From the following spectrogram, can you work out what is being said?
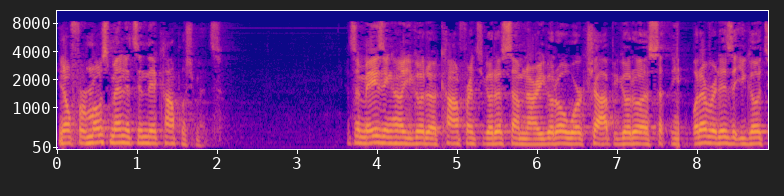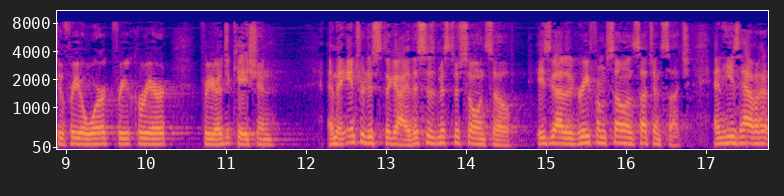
You know, for most men, it's in the accomplishments. It's amazing how you go to a conference, you go to a seminar, you go to a workshop, you go to a, whatever it is that you go to for your work, for your career, for your education, and they introduce the guy. This is Mr. So-and-so. He's got a degree from so and such and such. And he's have a,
